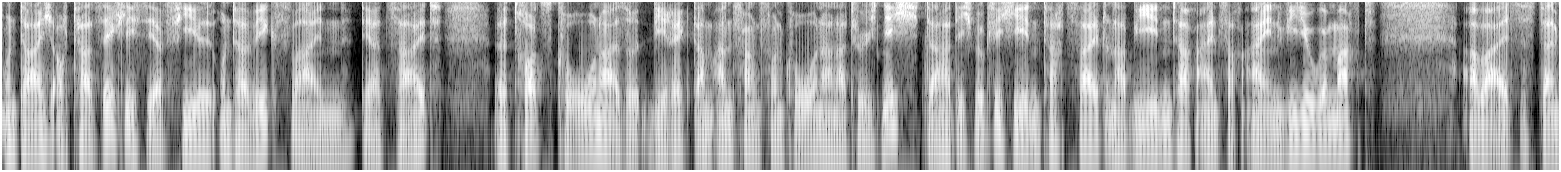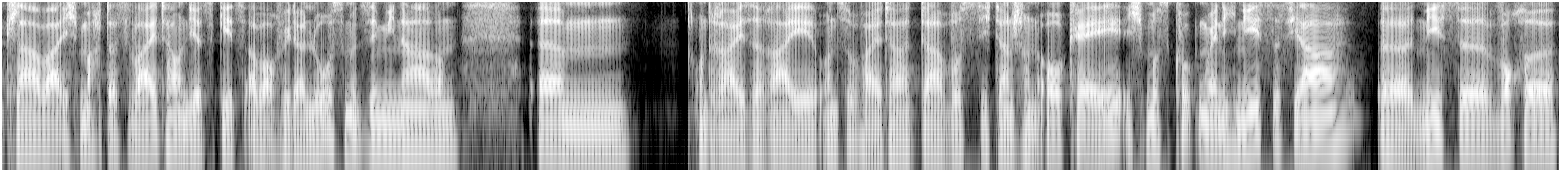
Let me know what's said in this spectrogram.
Und da ich auch tatsächlich sehr viel unterwegs war in der Zeit, äh, trotz Corona, also direkt am Anfang von Corona natürlich nicht, da hatte ich wirklich jeden Tag Zeit und habe jeden Tag einfach ein Video gemacht. Aber als es dann klar war, ich mache das weiter und jetzt geht es aber auch wieder los mit Seminaren ähm, und Reiserei und so weiter, da wusste ich dann schon, okay, ich muss gucken, wenn ich nächstes Jahr, äh, nächste Woche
